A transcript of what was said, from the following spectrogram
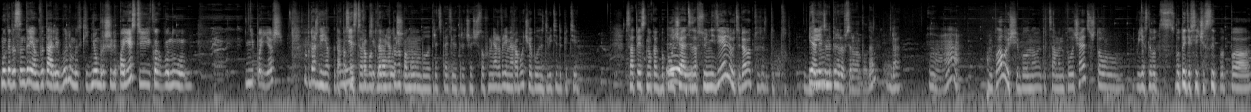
Мы когда с Андреем в Италии были, мы такие днем решили поесть, и как бы, ну, не поешь. Ну подожди, я когда Там в посольстве работала, у меня тоже, рабочие, по-моему, да? было 35 или 36 часов. У меня же время рабочее было с 9 до 5. Соответственно, как бы получается за всю неделю у тебя вот этот И день... обеденный перерыв все равно был, да? Да. Он плавающий был, но этот самый. Но получается, что если вот, вот эти все часы по, по-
